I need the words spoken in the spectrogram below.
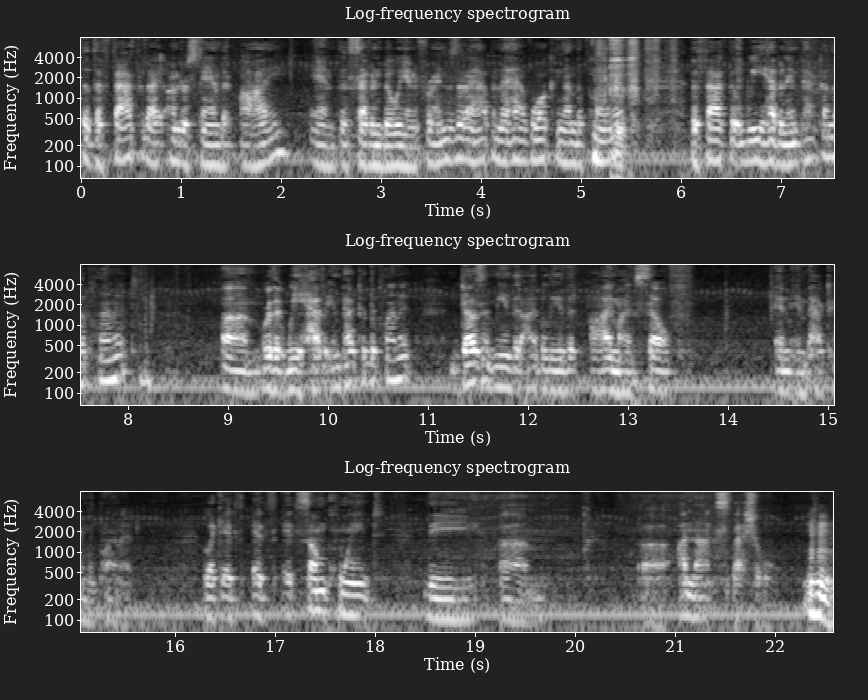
that the fact that I understand that I and the 7 billion friends that I happen to have walking on the planet, the fact that we have an impact on the planet, um, or that we have impacted the planet, doesn't mean that I believe that I myself am impacting the planet. Like, at, at, at some point, the um, uh, I'm not special. hmm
